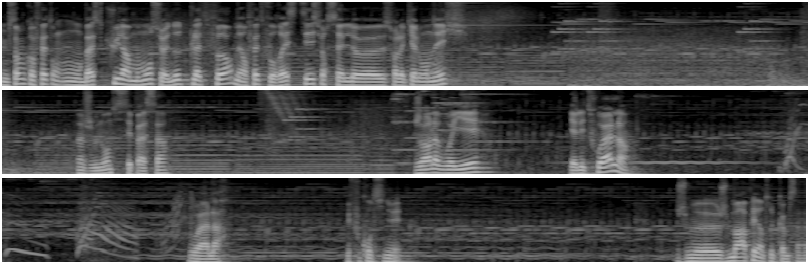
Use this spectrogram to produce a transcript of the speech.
Il me semble qu'en fait, on, bascule à un moment sur une autre plateforme, et en fait, faut rester sur celle euh, sur laquelle on est. Ah, je me demande si c'est pas ça. Genre là, vous voyez Il y a l'étoile. Voilà. Il faut continuer. Je me, je me rappelais un truc comme ça.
